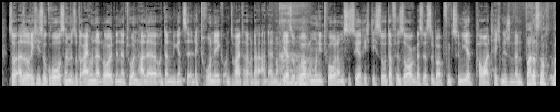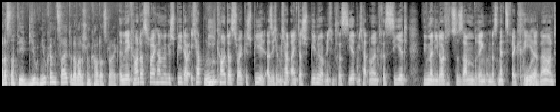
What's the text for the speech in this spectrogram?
so, also richtig so groß, ne, mit so 300 Leuten in der Turnhalle und dann die ganze Elektronik und so weiter. Und da hat halt noch jeder so ah. Röhrenmonitore. Da musstest du ja richtig so dafür sorgen, dass das überhaupt funktioniert, powertechnisch und dann. War das noch, war das noch die Duke Nukem-Zeit oder war das schon Counter-Strike? Äh, nee, Counter-Strike haben wir gespielt, aber ich habe nie mhm. Counter-Strike gespielt. Also ich mich hat eigentlich das Spiel überhaupt nicht interessiert. Mich hat nur interessiert, wie man die Leute zusammenbringt und das Netzwerk kreiert. Cool. Ne? Und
